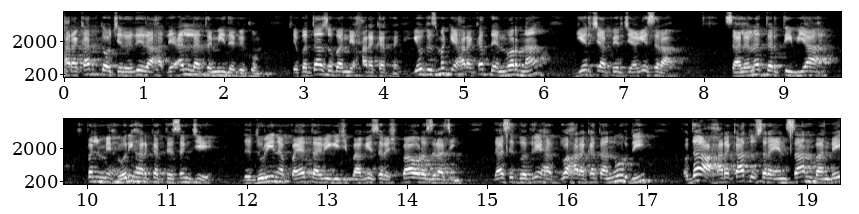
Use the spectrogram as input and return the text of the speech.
حرکت کو چې دې د الله تمید بكم چې پتا سو باندې حرکت نه یو د زمکه حرکت د انور نه غیر چا پیر چاغه سره سالانه ترتیب یا خپل محوري حرکت ته څنګه د دوری نه پیا تاویږي چې باغې سره شپه او ورځ راځي دا سه دوه درې دوه حرکت نور دي خدا حرکت سره انسان باندې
